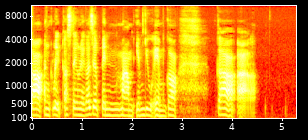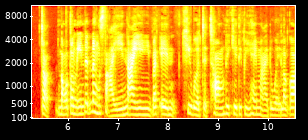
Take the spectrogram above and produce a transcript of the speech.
ก็อังกฤษออสเตรเลียก็จะเป็น mum M U M ก็ก็จดโน้ตตรงนี้นิดนึงใส่ใน back end keyword 7 ช่องที่ KTP ให้มาด้วย แล้วก็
